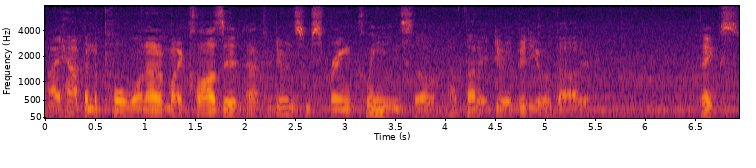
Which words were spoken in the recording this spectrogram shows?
I happened to pull one out of my closet after doing some spring cleaning, so I thought I'd do a video about it. Thanks.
